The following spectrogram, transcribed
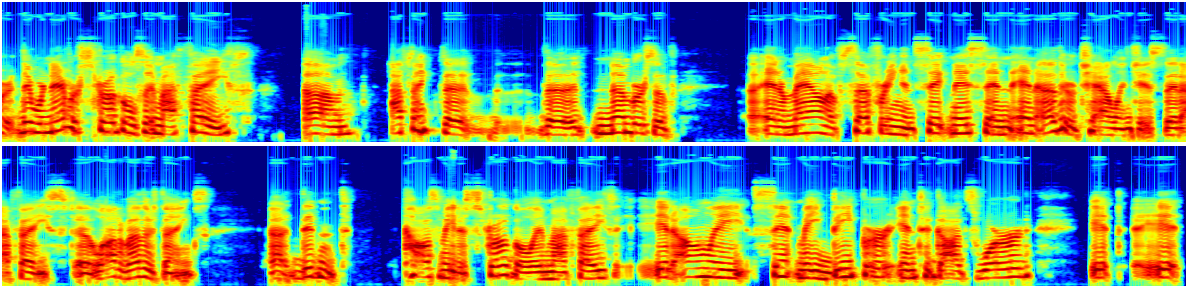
were there were never struggles in my faith. Um, I think the the numbers of uh, an amount of suffering and sickness and, and other challenges that I faced, a lot of other things, uh, didn't cause me to struggle in my faith. It only sent me deeper into God's Word. It it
